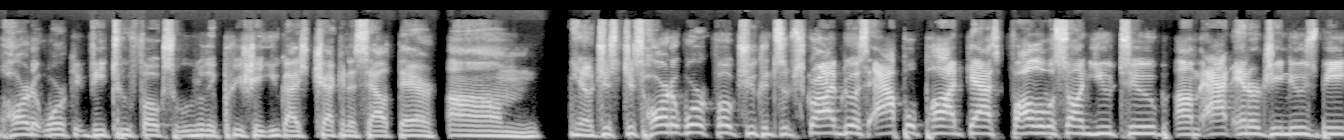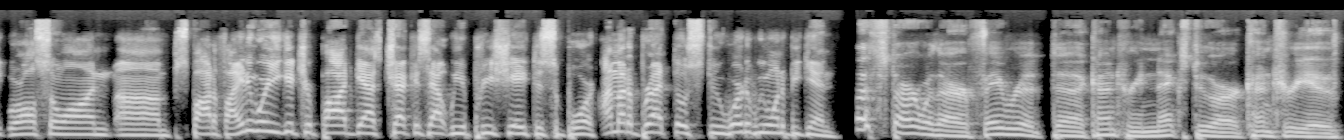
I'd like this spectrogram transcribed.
Hard at work at V2 folks. We really appreciate you guys checking us out there. Um, you know, just just hard at work, folks. You can subscribe to us, Apple Podcast, follow us on YouTube um, at Energy Newsbeat. We're also on um, Spotify. Anywhere you get your podcast, check us out. We appreciate the support. I'm out of breath, though, Stu. Where do we want to begin? Let's start with our favorite uh, country next to our country of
